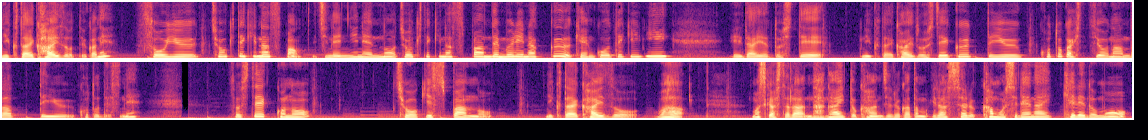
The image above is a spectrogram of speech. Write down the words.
肉体改造っていうかねそういう長期的なスパン1年2年の長期的なスパンで無理なく健康的にダイエットして肉体改造していくっていうことが必要なんだっていうことですね。そしてこの長期スパンの肉体改造はもしかしたら長いと感じる方もいらっしゃるかもしれないけれども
